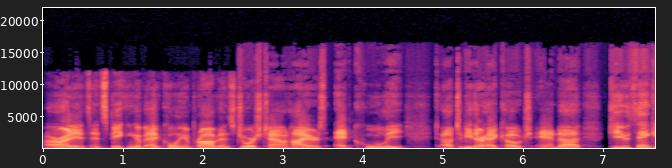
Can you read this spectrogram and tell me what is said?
All righty. And, and, speaking of Ed Cooley and Providence, Georgetown hires Ed Cooley uh, to be their head coach. And uh, do you think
